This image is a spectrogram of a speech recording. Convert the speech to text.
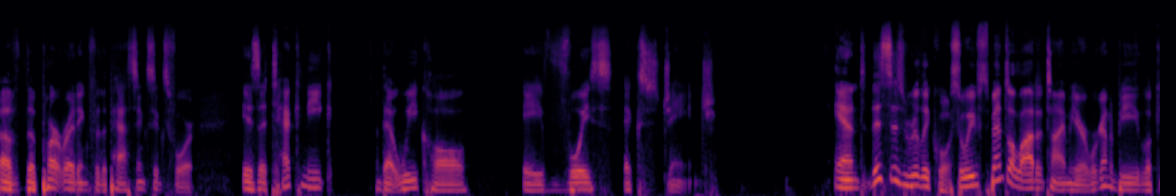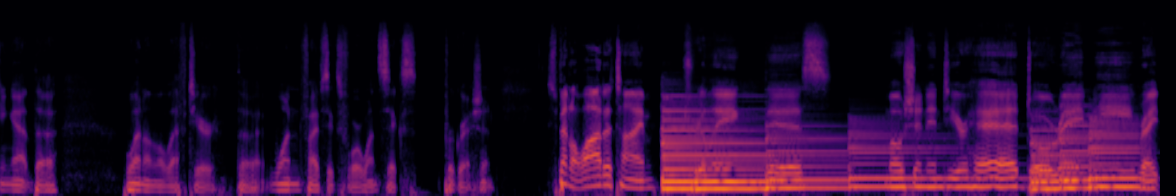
of the part writing for the passing 6-4 is a technique that we call a voice exchange. And this is really cool. So we've spent a lot of time here. We're going to be looking at the one on the left here, the 1 5 6 4 1 6 progression spent a lot of time drilling this motion into your head, do, re, mi, right?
